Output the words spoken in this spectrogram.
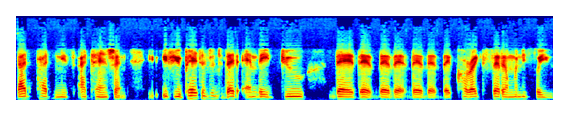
That part needs attention. If you pay attention to that and they do the the the the, the, the, the correct ceremony for you,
